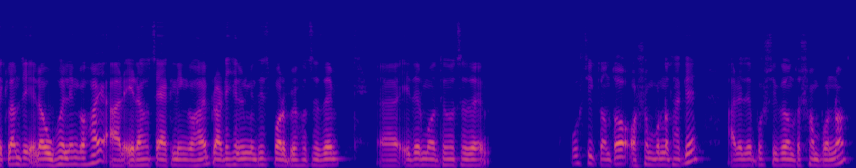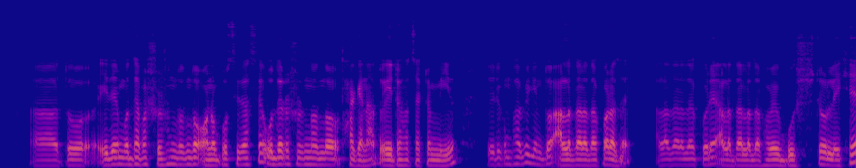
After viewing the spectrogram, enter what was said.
দেখলাম যে এরা উভয়লিঙ্গ হয় আর এরা হচ্ছে একলিঙ্গ হয়। প্লাটিহেলমিনথিস পর্বে হচ্ছে যে এদের মধ্যে হচ্ছে যে পৌষ্টিকতন্ত্র অসম্পূর্ণ থাকে আর এদের পৌষ্টিকতন্ত্র সম্পূর্ণ। তো এদের মধ্যে আবার শোষণতন্ত্র অনুপস্থিত আছে, ওদেরও শোষণতন্ত্র থাকে না, তো এটা হচ্ছে একটা মিল। তো এরকমভাবে কিন্তু আলাদা আলাদা করা যায়। আলাদা আলাদা করে আলাদা আলাদাভাবে বৈশিষ্ট্য লিখে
